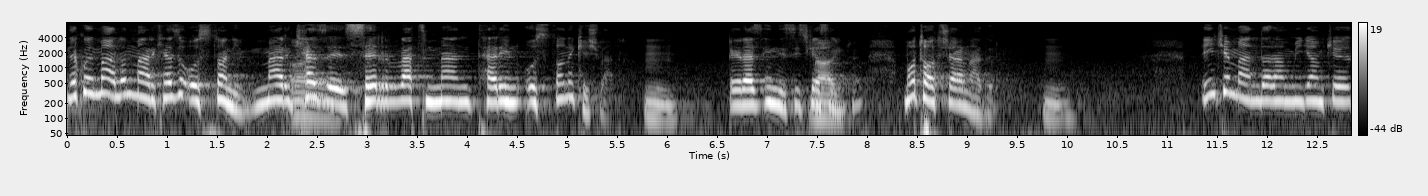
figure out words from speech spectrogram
نکنید ما الان مرکز استانیم. مرکز آره. ثروتمندترین استان کشور. م. غیر از این نیست هیچ کس بله. نمی‌تونه. ما تئاتر شهر نداریم. م. این که من دارم میگم که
